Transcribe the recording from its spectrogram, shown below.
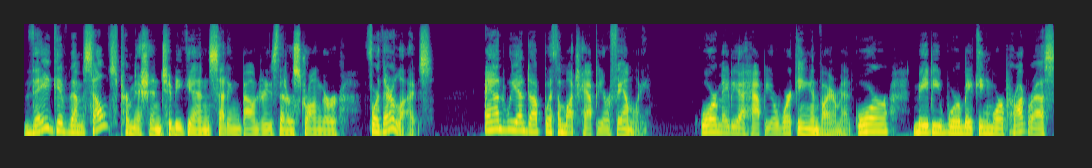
they give themselves permission to begin setting boundaries that are stronger for their lives. And we end up with a much happier family, or maybe a happier working environment, or maybe we're making more progress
